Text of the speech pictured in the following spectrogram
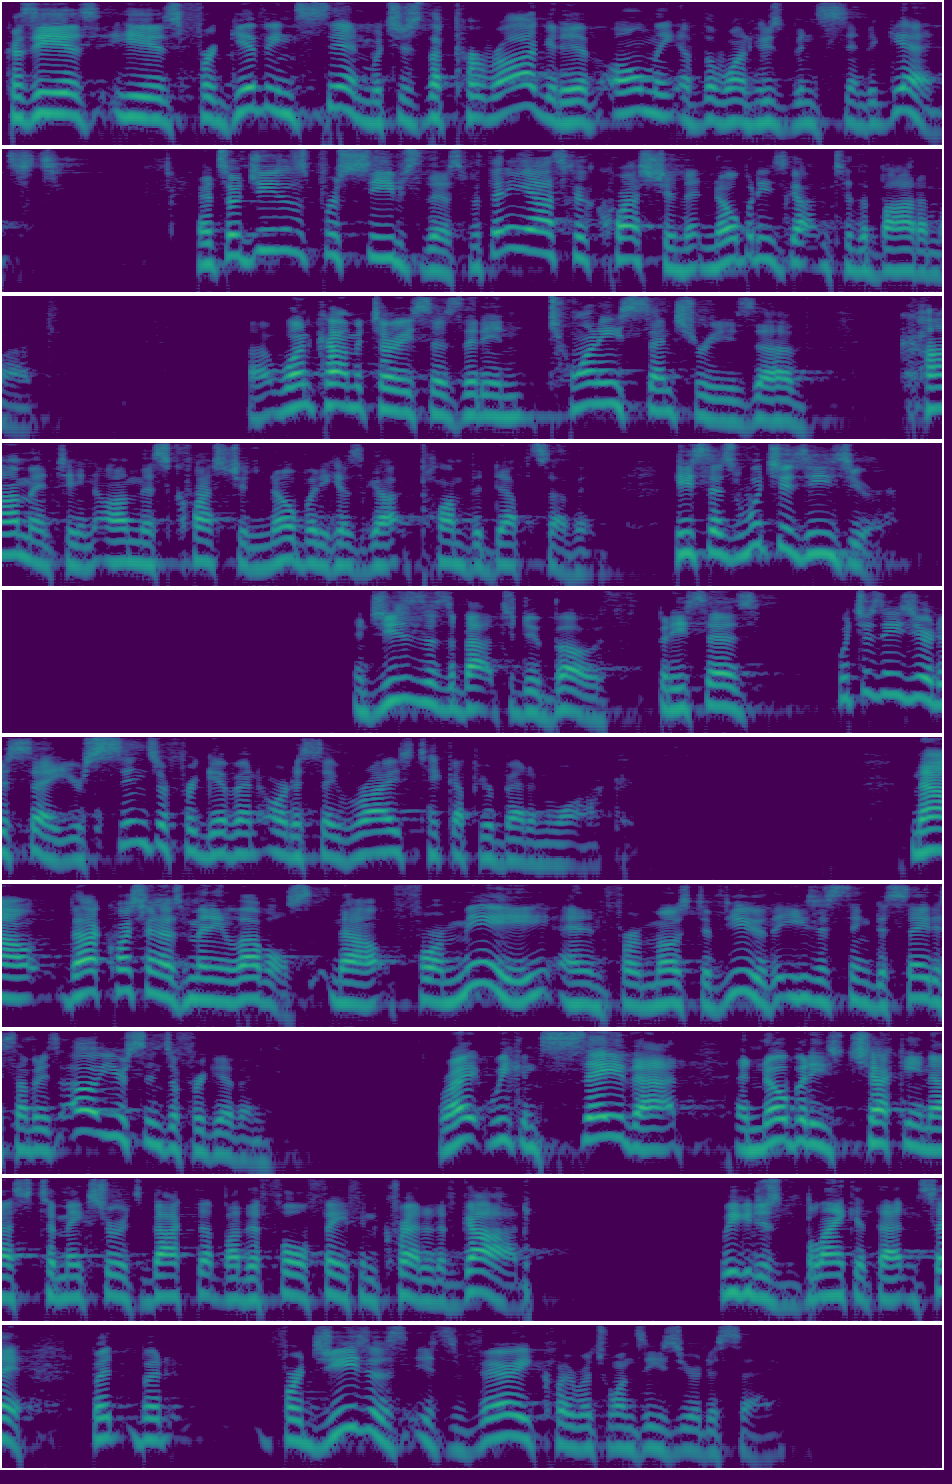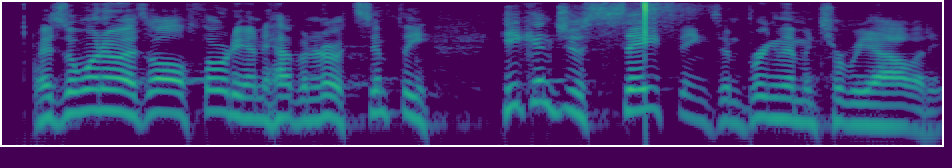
Because he is, he is forgiving sin, which is the prerogative only of the one who's been sinned against. And so Jesus perceives this, but then he asks a question that nobody's gotten to the bottom of. Uh, one commentary says that in 20 centuries of commenting on this question, nobody has got plumbed the depths of it. He says, which is easier? And Jesus is about to do both, but he says, which is easier to say, your sins are forgiven, or to say, rise, take up your bed, and walk? Now, that question has many levels. Now, for me and for most of you, the easiest thing to say to somebody is, oh, your sins are forgiven. Right? We can say that, and nobody's checking us to make sure it's backed up by the full faith and credit of God. We can just blanket that and say it. But, but for Jesus, it's very clear which one's easier to say. As the one who has all authority on heaven and earth, simply, he can just say things and bring them into reality.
